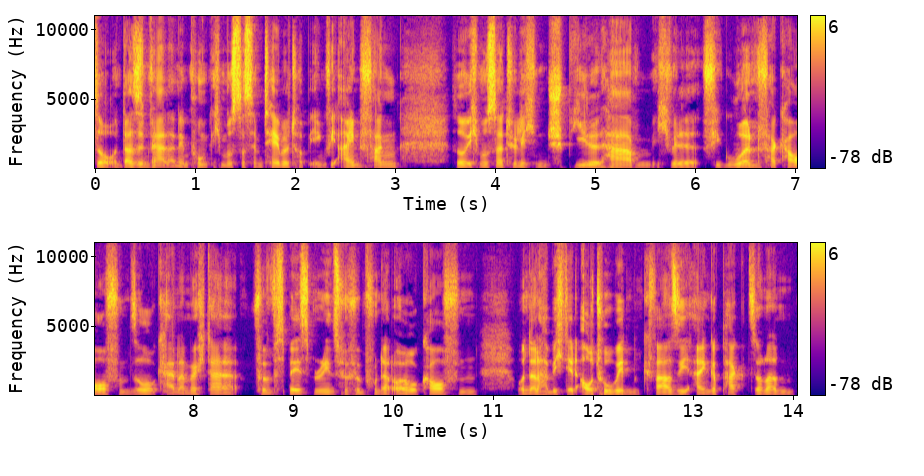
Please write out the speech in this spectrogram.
so, und da sind wir halt an dem Punkt, ich muss das im Tabletop irgendwie einfangen. So, ich muss natürlich ein Spiel haben, ich will Figuren verkaufen, so, keiner möchte fünf Space Marines für 500 Euro kaufen und dann habe ich den Auto-Win quasi eingepackt, sondern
